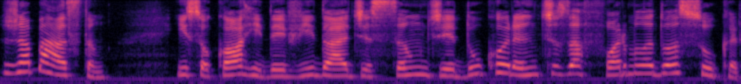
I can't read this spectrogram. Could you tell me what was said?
já bastam. Isso ocorre devido à adição de edulcorantes à fórmula do açúcar,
